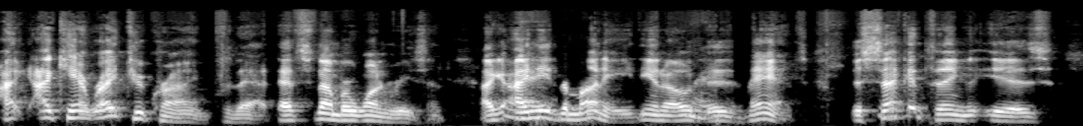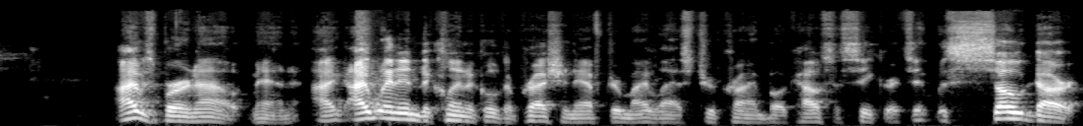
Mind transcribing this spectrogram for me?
I, I can't write true crime for that. That's number one reason. I, right. I need the money, you know, right. the advance. The second thing is I was burnt out, man. I, I, went into clinical depression after my last true crime book, House of Secrets. It was so dark.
